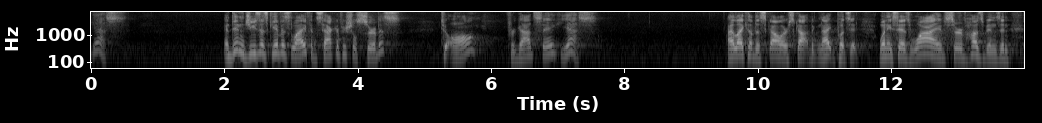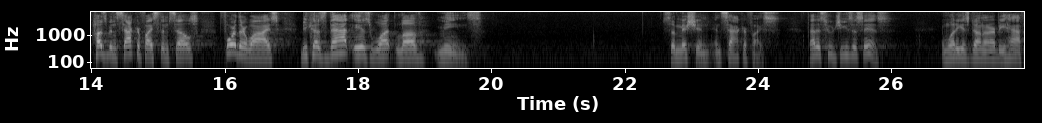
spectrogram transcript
Yes. And didn't Jesus give his life in sacrificial service to all for God's sake? Yes. I like how the scholar Scot McKnight puts it when he says, Wives serve husbands, and husbands sacrifice themselves for their wives because that is what love means submission and sacrifice. That is who Jesus is and what he has done on our behalf.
